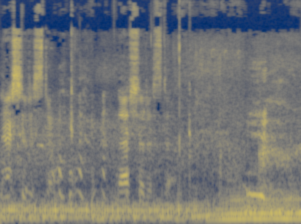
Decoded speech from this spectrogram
That should have stuck. That should have stuck.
